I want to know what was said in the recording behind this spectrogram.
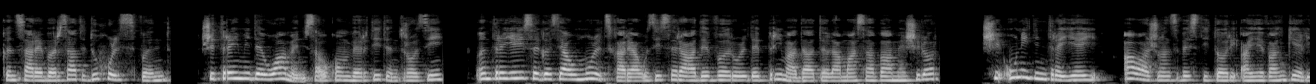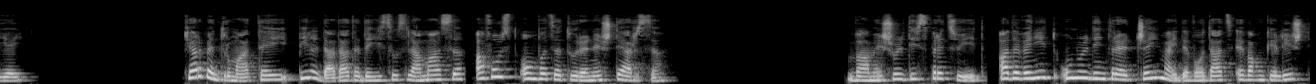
Când s-a revărsat Duhul Sfânt și trei mii de oameni s-au convertit într-o zi, între ei se găseau mulți care auziseră adevărul de prima dată la masa vameșilor și unii dintre ei au ajuns vestitori ai Evangheliei. Chiar pentru Matei, pilda dată de Isus la masă a fost o învățătură neștearsă. Vameșul disprețuit a devenit unul dintre cei mai devotați evangeliști,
